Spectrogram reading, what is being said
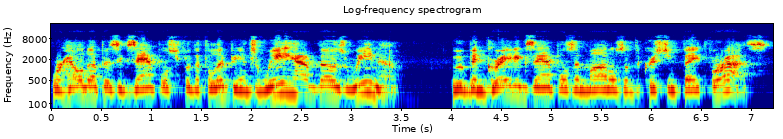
were held up as examples for the Philippians, we have those we know who have been great examples and models of the Christian faith for us.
